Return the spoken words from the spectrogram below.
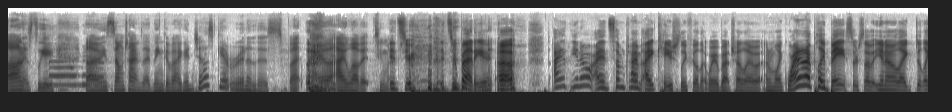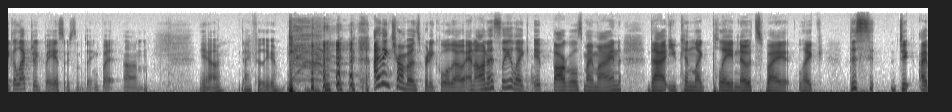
Honestly, I mean, sometimes I think if I could just get rid of this, but I, I love it too much. It's your it's your Betty. Uh, I you know I sometimes I occasionally feel that way about cello, and I'm like, why did I play bass or something? You know, like like electric bass or something. But um, yeah, I feel you. I think trombone's pretty cool though, and honestly, like it boggles my mind that you can like play notes by like this. Do, I,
